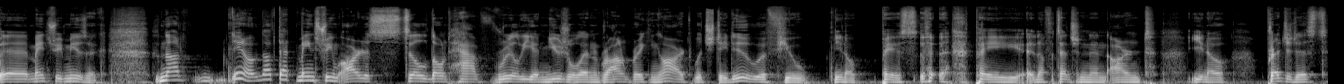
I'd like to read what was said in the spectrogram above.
uh, mainstream music. Not you know not that mainstream artists still don't have really unusual and groundbreaking art, which they do if you you know pay pay enough attention and aren't you know prejudiced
